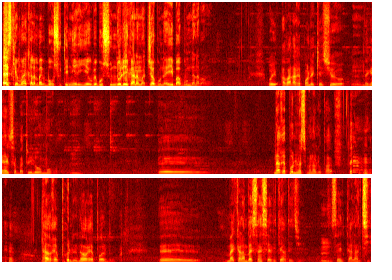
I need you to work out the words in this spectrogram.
Est-ce que Mike Kalamba ba soutenir yé ou ba sundole kana majabu na ye bunda na bango? oui avant de répondre à question ndenge nayebisa bato elo moko na répondre na nsima naloba na répondre na répondre Euh, mike kalamba c'est un serviteur de dieu c'est un talentier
